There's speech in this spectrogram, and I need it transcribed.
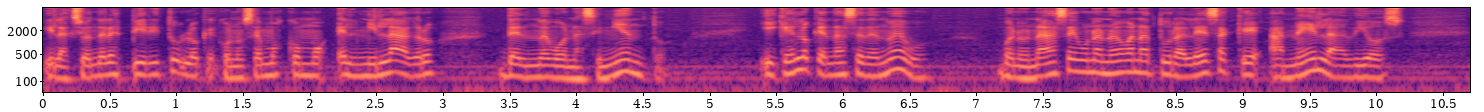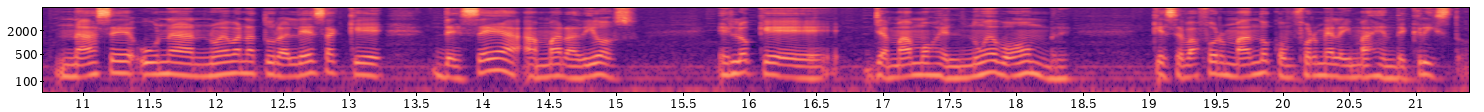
y la acción del Espíritu, lo que conocemos como el milagro del nuevo nacimiento. ¿Y qué es lo que nace de nuevo? Bueno, nace una nueva naturaleza que anhela a Dios. Nace una nueva naturaleza que desea amar a Dios. Es lo que llamamos el nuevo hombre, que se va formando conforme a la imagen de Cristo.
